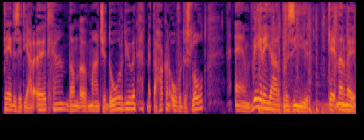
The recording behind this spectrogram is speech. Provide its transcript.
Tijdens het jaar uitgaan, dan een maandje doorduwen, met de hakken over de sloot. En weer een jaar plezier. Kijk naar mij.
